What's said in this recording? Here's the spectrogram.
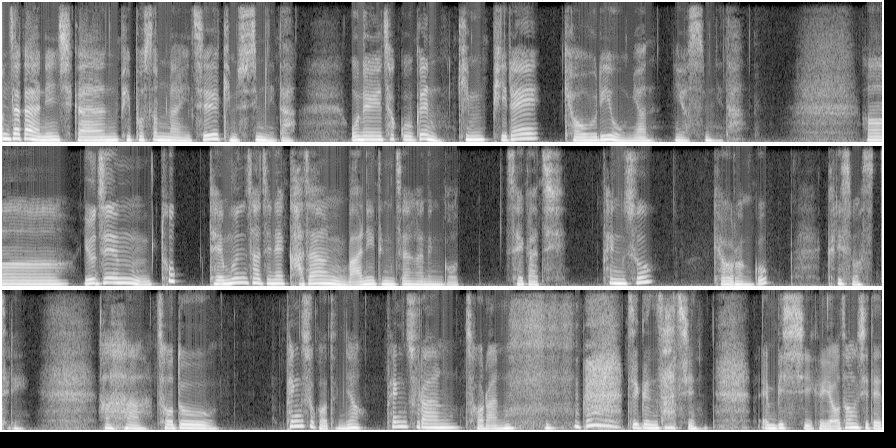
혼자가 아닌 시간 비포 선라이즈 김수지입니다. 오늘 첫 곡은 김필의 겨울이 오면이었습니다. 어, 요즘 톡 대문 사진에 가장 많이 등장하는 것 세 가지. 펭수, 겨울왕국, 크리스마스 트리. 하하, 저도 펭수거든요. 펭수랑 저랑 찍은 사진. MBC 그 여성시대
